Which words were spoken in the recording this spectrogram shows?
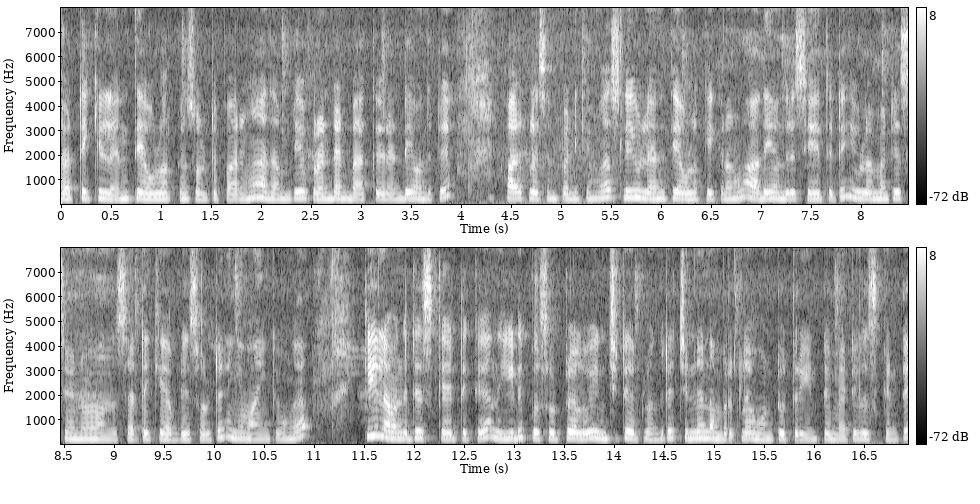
சட்டைக்கு லென்த் எவ்வளோ இருக்குன்னு சொல்லிட்டு பாருங்கள் அது அப்படியே ஃப்ரண்ட் அண்ட் பேக்கு ரெண்டையும் வந்துட்டு கால்குலேஷன் பண்ணிக்கோங்க. ஸ்லீவ் லென்த் எவ்வளோ கேட்குறாங்களோ அதையும் வந்துட்டு சேர்த்துட்டு இவ்வளோ மெட்டீரியல்ஸ் வேணும் அந்த சட்டைக்கு அப்படின்னு சொல்லிட்டு நீங்கள் வாங்கிக்கோங்க. கீழே வந்துட்டு ஸ்கர்ட்டுக்கு அந்த இடுப்பு சுற்றளவு இன்ச்சு டேப்பில் வந்துட்டு சின்ன நம்பருக்குள்ள ஒன் டூ த்ரீன்ட்டு மெட்டீரியல்ஸ்க்குன்ட்டு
